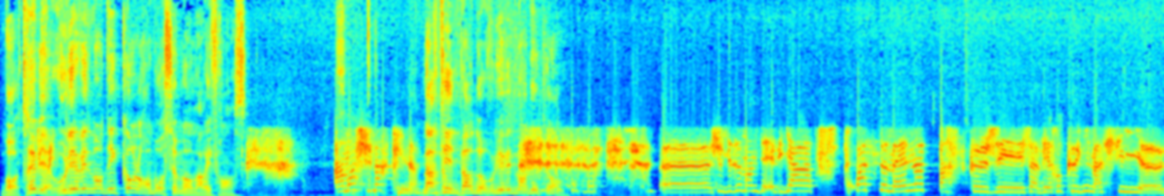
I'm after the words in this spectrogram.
Bon, très bien. Vous lui avez demandé quand le remboursement, Marie-France? Ah moi je suis Martine. Martine, pardon, vous lui avez demandé quand? Euh, je lui ai demandé il y a trois semaines parce que j'ai- j'avais recueilli ma fille euh,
